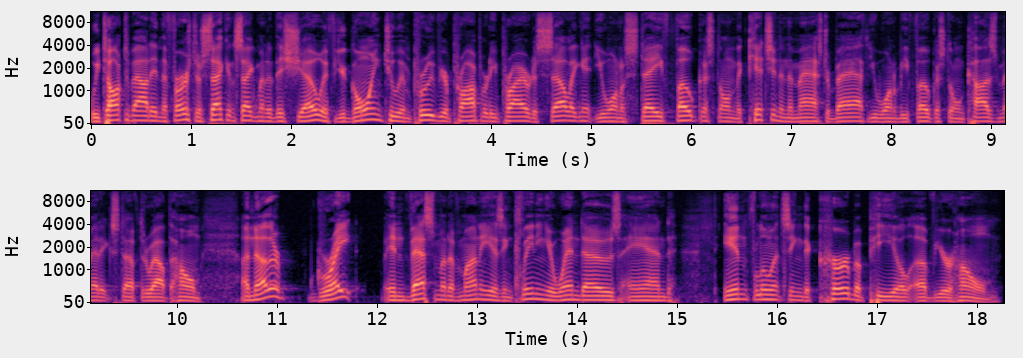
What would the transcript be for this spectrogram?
We talked about in the first or second segment of this show if you're going to improve your property prior to selling it, you want to stay focused on the kitchen and the master bath. You want to be focused on cosmetic stuff throughout the home. Another great investment of money is in cleaning your windows and influencing the curb appeal of your home.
